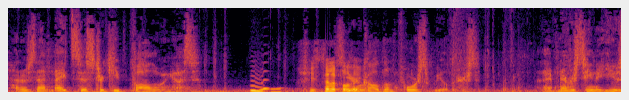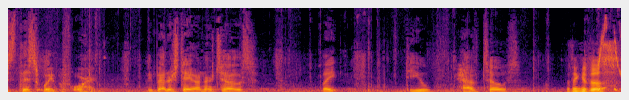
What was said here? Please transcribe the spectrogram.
How does that night sister keep following us? She's teleporting. called them force wielders. And I've never seen it used this way before. We better stay on our toes. Wait, do you have toes? I think it does.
